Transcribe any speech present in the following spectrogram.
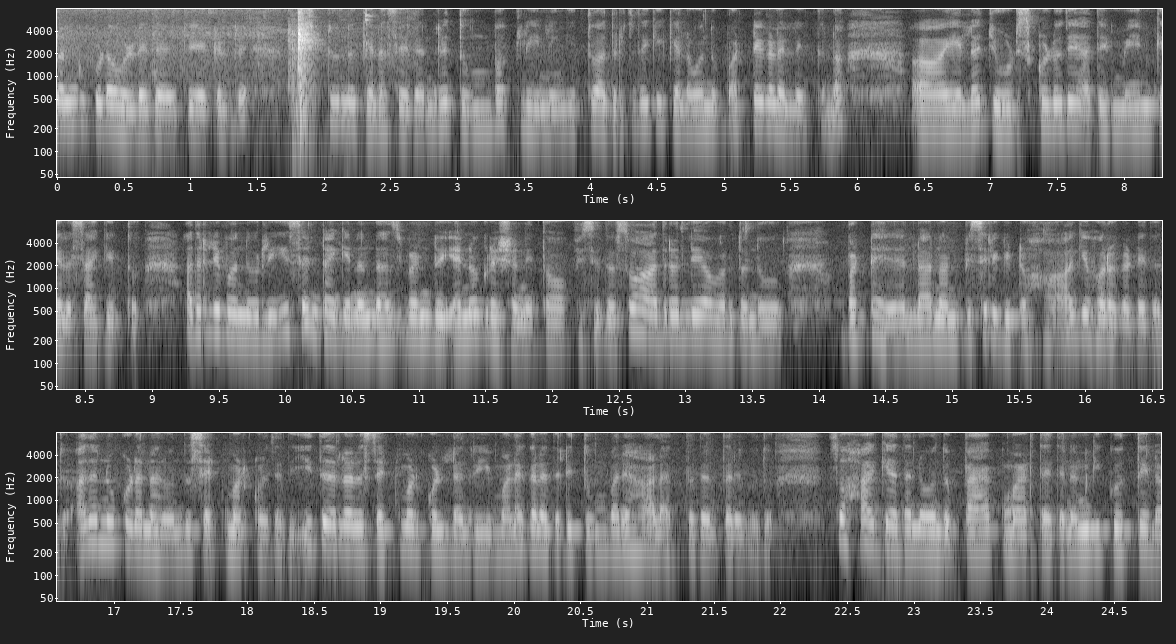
ನನಗೂ ಕೂಡ ಒಳ್ಳೆಯದಾಯಿತು ಯಾಕಂದರೆ ಇಷ್ಟೊಂದು ಕೆಲಸ ಇದೆ. ಅಂದರೆ ತುಂಬ ಕ್ಲೀನಿಂಗ್ ಇತ್ತು. ಅದ್ರ ಜೊತೆಗೆ ಕೆಲವೊಂದು ಬಟ್ಟೆಗಳೆಲ್ಲ ಇತ್ತಲ್ಲ ಎಲ್ಲ ಜೋಡಿಸ್ಕೊಳ್ಳೋದೇ ಅದೇ ಮೇನ್ ಕೆಲಸ ಆಗಿತ್ತು. ಅದರಲ್ಲಿ ಒಂದು ರೀಸೆಂಟಾಗಿ ನನ್ನ ಹಸ್ಬೆಂಡ್ ಎನೋಗ್ರೇಷನ್ ಇತ್ತು ಆಫೀಸಿದ್ದು ಸೊ ಅದರಲ್ಲಿ ಅವರದೊಂದು ಬಟ್ಟೆ ಎಲ್ಲ ನಾನು ಬಿಸಿಲಿಗಿಟ್ಟು ಹಾಗೆ ಹೊರಗಡೆ ಇದ್ದದ್ದು ಅದನ್ನು ಕೂಡ ನಾನು ಒಂದು ಸೆಟ್ ಮಾಡ್ಕೊಳ್ತಾ ಇದ್ದೆ ಇದೆಲ್ಲ ಸೆಟ್ ಮಾಡ್ಕೊಳ್ಳಿಲ್ಲ ಅಂದರೆ ಈ ಮಳೆಗಾಲದಲ್ಲಿ ತುಂಬಾ ಹಾಳಾಗ್ತದೆ ಅಂತ ಹೇಳ್ಬೋದು. ಸೊ ಹಾಗೆ ಅದನ್ನು ಒಂದು ಪ್ಯಾಕ್ ಮಾಡ್ತಾಯಿದ್ದೆ ನನಗೆ ಗೊತ್ತಿಲ್ಲ.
